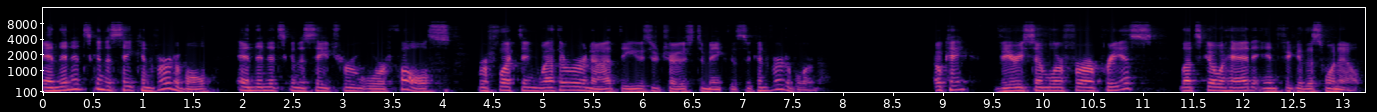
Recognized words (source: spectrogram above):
and then it's going to say convertible, and then it's going to say true or false, reflecting whether or not the user chose to make this a convertible or not. Okay, very similar for our Prius. Let's go ahead and figure this one out.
